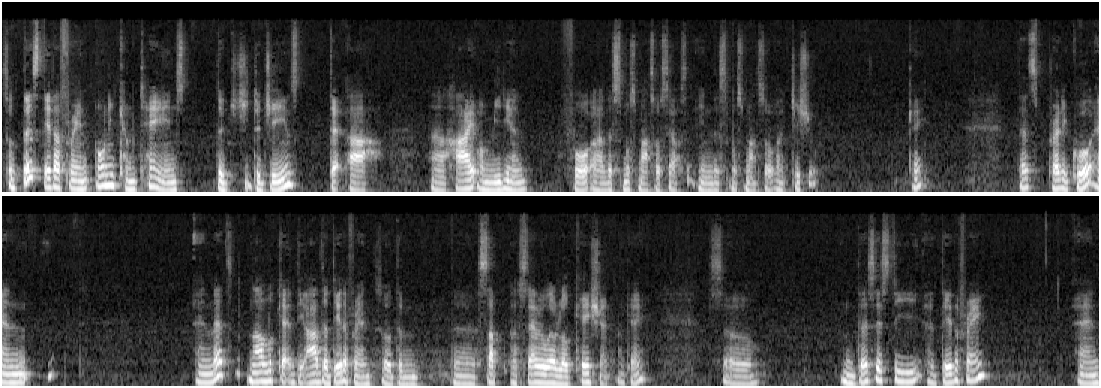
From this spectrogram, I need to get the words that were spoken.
So this data frame only contains the, the genes that are uh, high or median for uh, the smooth muscle cells in the smooth muscle uh, tissue. Okay, that's pretty cool. And and let's now look at the other data frame. So the the subcellular location. Okay, so this is the uh, data frame, and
